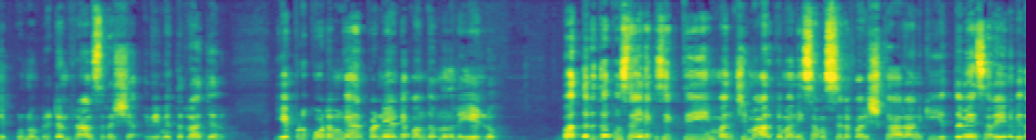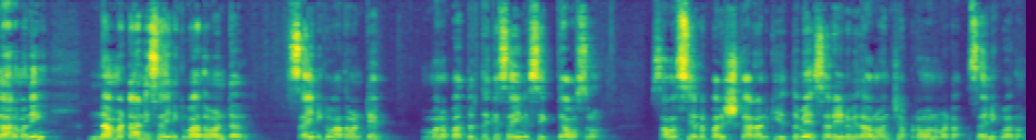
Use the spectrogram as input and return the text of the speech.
చెప్పుకుంటున్నాం బ్రిటన్ ఫ్రాన్స్ రష్యా ఇవి మిత్రరాజ్యాలు. ఎప్పుడు కూటమిగా ఏర్పడినాయి అంటే పంతొమ్మిది వందల ఏడులో. భద్రతకు సైనిక శక్తి మంచి మార్గమని సమస్యల పరిష్కారానికి యుద్ధమే సరైన విధానమని నమ్మటాన్ని సైనికవాదం అంటారు. సైనికవాదం అంటే మన భద్రతకి సైనిక శక్తి అవసరం. సమస్యల పరిష్కారానికి యుద్ధమే సరైన విధానం అని చెప్పడం అనమాట సైనికవాదం.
